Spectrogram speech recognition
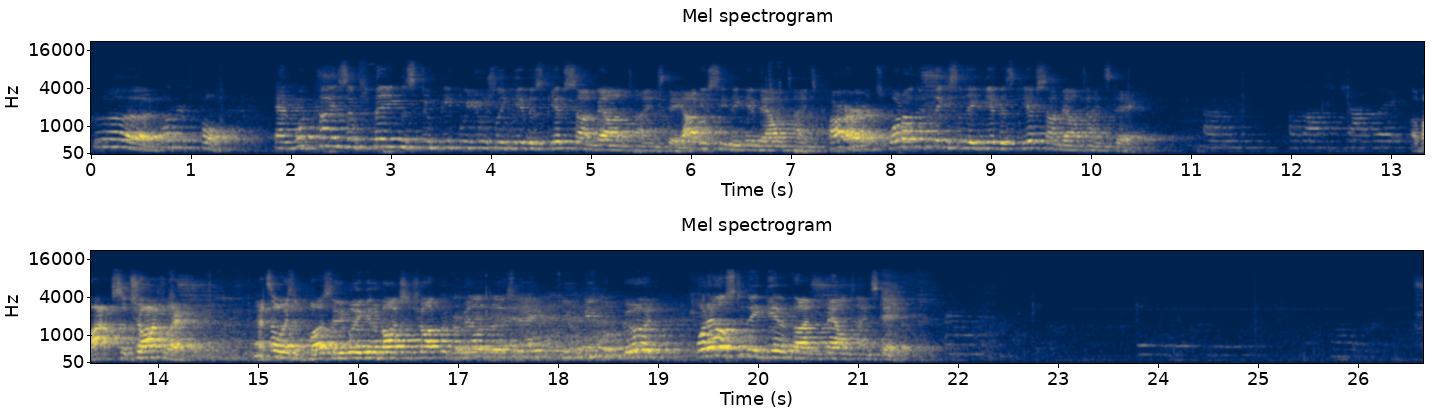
Good, wonderful. And what kinds of things do people usually give as gifts on Valentine's Day? Obviously, they give Valentine's cards. What other things do they give as gifts on Valentine's Day? Um, a box of chocolate. A box of chocolate. That's always a plus. Anybody get a box of chocolate for Valentine's Day? A few people? Good. What else do they give on Valentine's Day?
